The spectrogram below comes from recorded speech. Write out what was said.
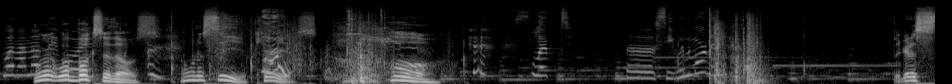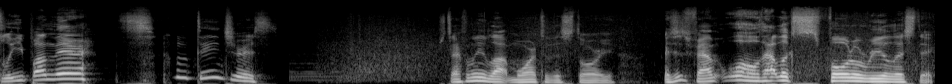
Banana what, what books are those? I want to see. I'm curious. Oh, Slipped. Uh, see you in the morning. they're gonna sleep on there. So dangerous. There's definitely a lot more to this story. Is this family? Whoa, that looks photorealistic.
